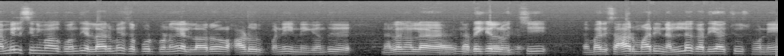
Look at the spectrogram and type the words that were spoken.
தமிழ் சினிமாவுக்கு வந்து எல்லாருமே சப்போர்ட் பண்ணுங்க. எல்லாரும் ஹார்ட் ஒர்க் பண்ணி இன்னைக்கு வந்து நல்ல நல்ல கதைகள் வச்சு இந்த மாதிரி சார் மாதிரி நல்ல கதையாக சூஸ் பண்ணி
